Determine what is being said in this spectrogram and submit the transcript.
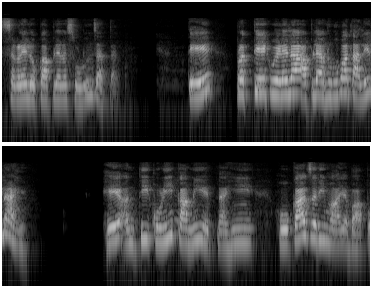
सगळे लोक आपल्याला सोडून जातात. ते प्रत्येक वेळेला आपल्या अनुभवात आलेलं आहे. हे अंती कोणी कामी येत नाही. हो का जरी माय बाप?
